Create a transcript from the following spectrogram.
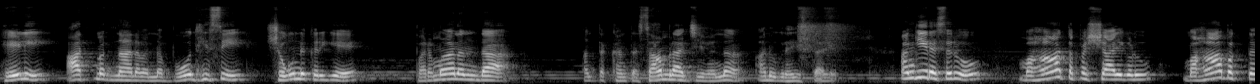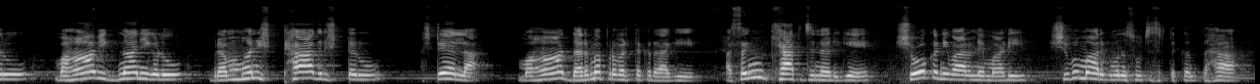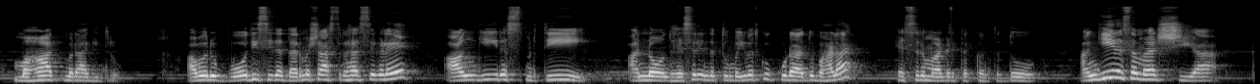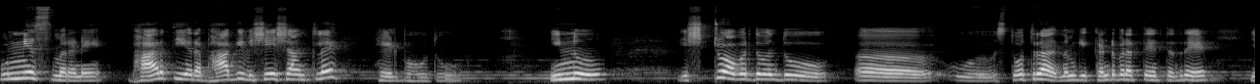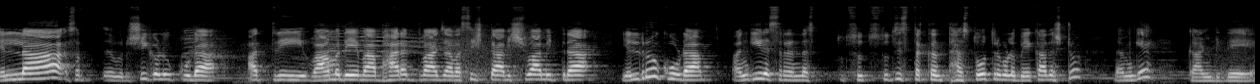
ಹೇಳಿ ಆತ್ಮಜ್ಞಾನವನ್ನು ಬೋಧಿಸಿ ಶೌನಕರಿಗೆ ಪರಮಾನಂದ ಅಂತಕ್ಕಂಥ ಸಾಮ್ರಾಜ್ಯವನ್ನು ಅನುಗ್ರಹಿಸ್ತಾರೆ. ಅಂಗೀರಸರು ಮಹಾ ತಪಶಾಲಿಗಳು ಮಹಾಭಕ್ತರು, ಮಹಾವಿಜ್ಞಾನಿಗಳು ಬ್ರಹ್ಮನಿಷ್ಠಾಗರಿಷ್ಠರು ಅಷ್ಟೇ ಅಲ್ಲ ಮಹಾ ಧರ್ಮ ಪ್ರವರ್ತಕರಾಗಿ ಅಸಂಖ್ಯಾತ ಜನರಿಗೆ ಶೋಕ ನಿವಾರಣೆ ಮಾಡಿ ಶುಭ ಮಾರ್ಗವನ್ನು ಸೂಚಿಸಿರ್ತಕ್ಕಂತಹ ಮಹಾತ್ಮರಾಗಿದ್ದರು ಅವರು ಬೋಧಿಸಿದ ಧರ್ಮಶಾಸ್ತ್ರ ರಹಸ್ಯಗಳೇ ಆಂಗೀರ ಸ್ಮೃತಿ ಅನ್ನೋ ಒಂದು ಹೆಸರಿಂದ ತುಂಬ ಇವತ್ತಿಗೂ ಕೂಡ ಅದು ಬಹಳ ಹೆಸರು ಮಾಡಿರ್ತಕ್ಕಂಥದ್ದು. ಅಂಗೀರಸ ಮಹರ್ಷಿಯ ಪುಣ್ಯ ಸ್ಮರಣೆ ಭಾರತೀಯರ ಭಾಗ್ಯ ವಿಶೇಷ ಅಂತಲೇ ಹೇಳಬಹುದು. ಇನ್ನು ಎಷ್ಟು ಅವರದ್ದು ಒಂದು ಸ್ತೋತ್ರ ನಮಗೆ ಕಂಡುಬರುತ್ತೆ ಅಂತಂದರೆ ಎಲ್ಲ ಸಪ್, ಋಷಿಗಳು ಕೂಡ, ಅತ್ರಿ, ವಾಮದೇವ, ಭಾರದ್ವಾಜ, ವಸಿಷ್ಠ, ವಿಶ್ವಾಮಿತ್ರ ಎಲ್ಲರೂ ಕೂಡ ಅಂಗೀರಸರನ್ನು ಸ್ತುತಿಸ್ತಕ್ಕಂತಹ ಸ್ತೋತ್ರಗಳು ಬೇಕಾದಷ್ಟು ನಮಗೆ ಕಾಣಿದೆ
